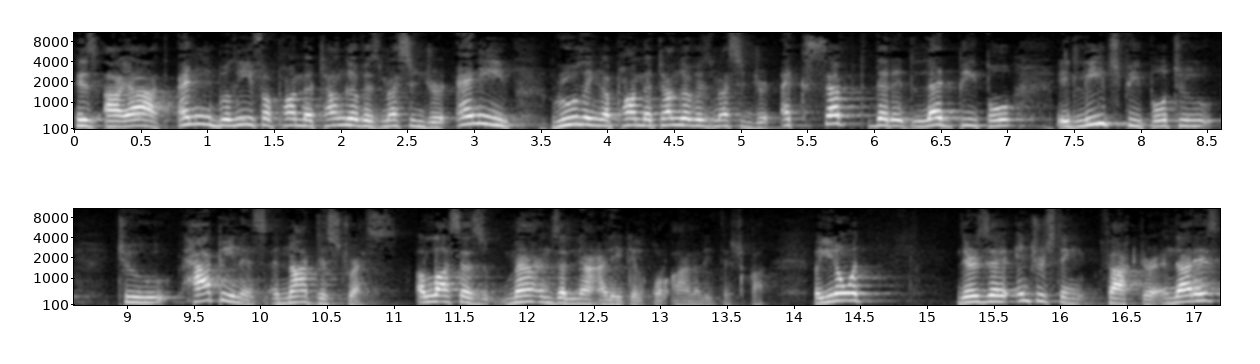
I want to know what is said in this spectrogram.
his ayat, any belief upon the tongue of his messenger, any ruling upon the tongue of his messenger, except that it led people, it leads people to, to happiness and not distress. Allah says, مَا أَنزَلْنَا عَلَيْكَ الْقُرْآنَ لِتَشْقَى But you know what? There's an interesting factor, and that is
